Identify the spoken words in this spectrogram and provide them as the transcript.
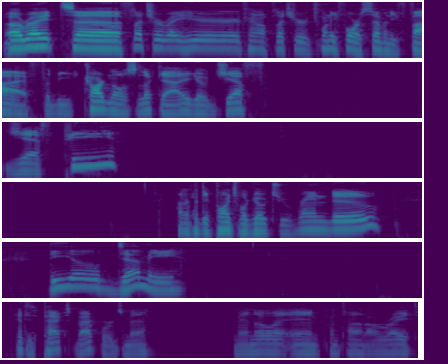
All right, uh, Fletcher right here. Turn on Fletcher, twenty-four seventy-five for the Cardinals. Look out. There you go, Jeff. Jeff P. 150 points will go to Randu. The old dummy. Got these packs backwards, man. Manoa and Quintana. All right.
